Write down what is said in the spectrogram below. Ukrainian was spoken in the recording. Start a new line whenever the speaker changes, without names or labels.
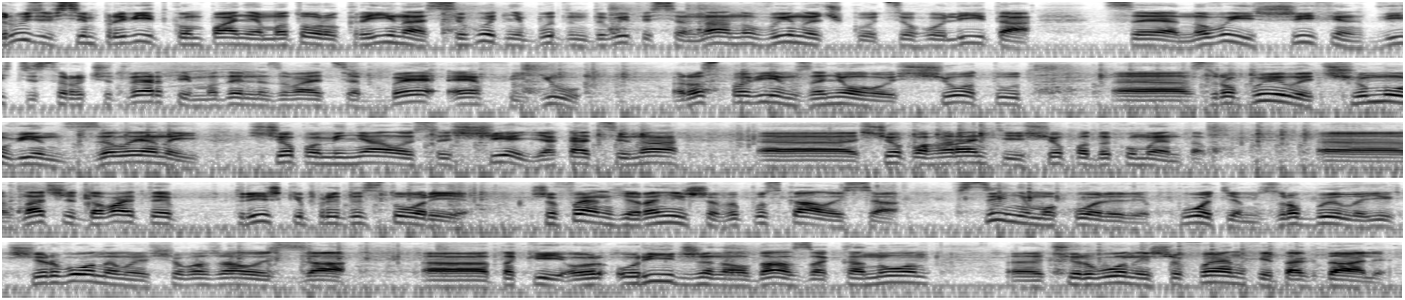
Друзі, всім привіт! Компанія Мотор Україна. Сьогодні будемо дивитися на новиночку цього літа. Це новий шифінг 244, модель називається BFU. Розповім за нього, що тут е, зробили, чому він зелений, що помінялося ще, яка ціна, е, що по гарантії, що по документам. Е, значить, давайте трішки предісторії. Шифенги раніше випускалися в синьому кольорі, потім зробили їх червоними, що вважалось за е, такий оріджинал, да, за канон, е, червоний шифенг і так далі.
